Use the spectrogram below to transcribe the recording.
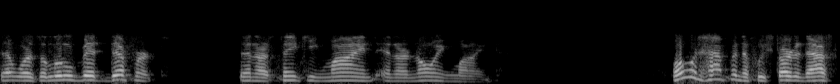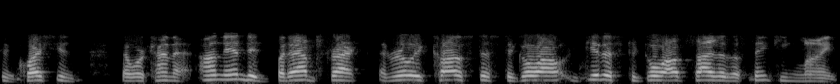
that was a little bit different than our thinking mind and our knowing mind? What would happen if we started asking questions that were kind of unended but abstract and really caused us to go out, get us to go outside of the thinking mind?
